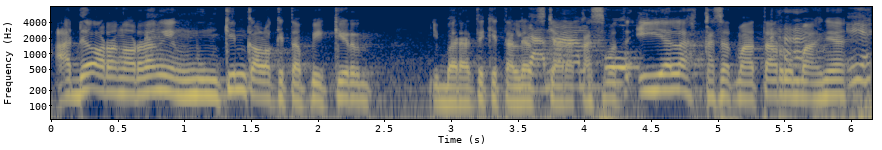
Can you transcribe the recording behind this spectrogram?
ada orang-orang yang mungkin kalau kita pikir ibaratnya kita lihat Nggak secara mampu. kasat mata, iyalah kasat mata rumahnya iya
